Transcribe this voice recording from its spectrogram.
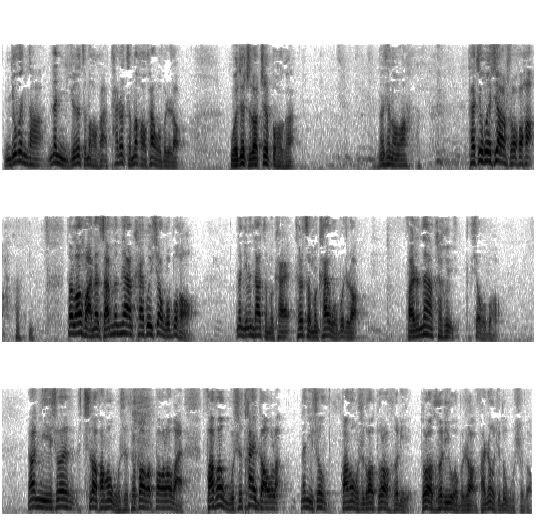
你就问他：“那你觉得怎么好看？”他说：“怎么好看我不知道，我就知道这不好看。”能听懂吗？他就会这样说话。他说：“老板呢？咱们那样开会效果不好。”那你问他怎么开？他说：“怎么开我不知道，反正那样开会效果不好。”然后你说迟到罚款五十，他报告报告老板，罚款五十太高了。那你说罚款五十高多少合理？多少合理我不知道，反正我觉得五十高。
